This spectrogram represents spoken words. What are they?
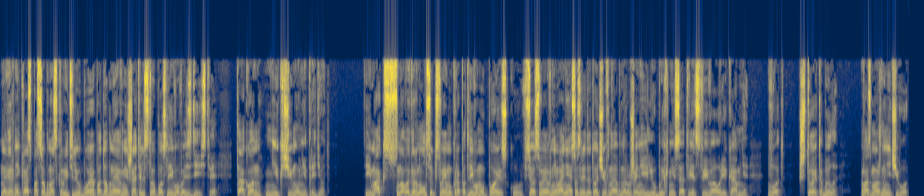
наверняка способно скрыть любое подобное вмешательство после его воздействия. Так он ни к чему не придет. И Макс снова вернулся к своему кропотливому поиску, все свое внимание сосредоточив на обнаружении любых несоответствий в ауре камня. Вот, что это было? Возможно, ничего,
